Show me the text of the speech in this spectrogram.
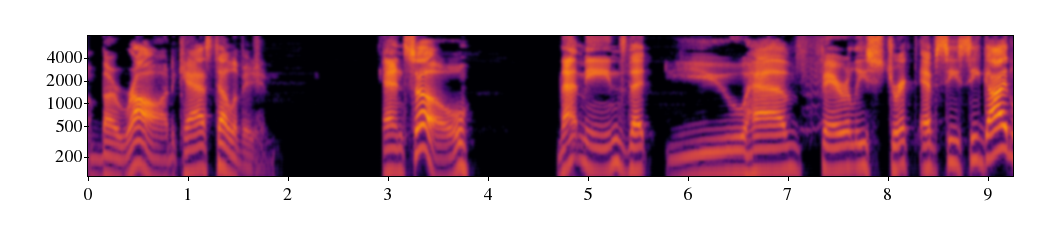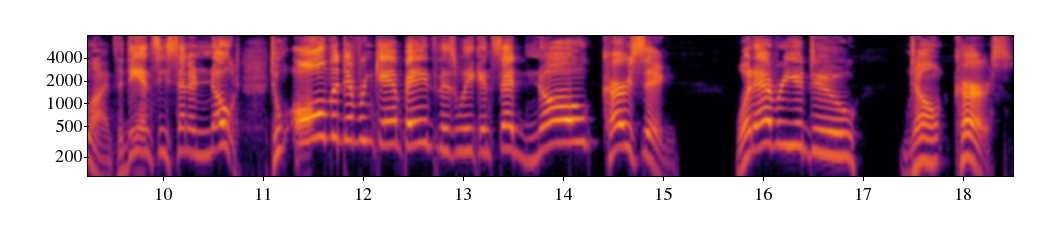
broadcast television. And so that means that you have fairly strict FCC guidelines. The DNC sent a note to all the different campaigns this week and said no cursing. Whatever you do, don't curse.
